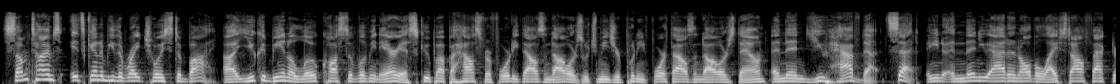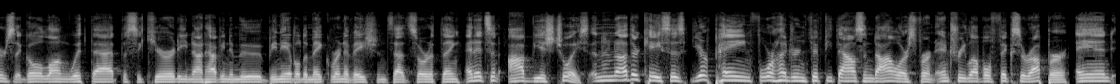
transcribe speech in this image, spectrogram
sometimes it's going to be the right choice to buy. Uh, you could be in a low cost of living area, scoop up a house for $40,000, which means you're putting $4,000 down, and then you have that set. And, you know, and then you add in all the lifestyle factors that go along with that, the security, not having to move, being able to make renovations, that sort of thing. And it's an obvious choice. And in other cases, you're paying $450,000 for an entry level fixer upper, and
